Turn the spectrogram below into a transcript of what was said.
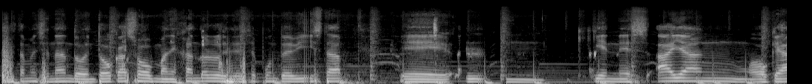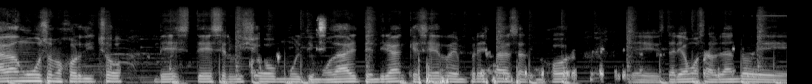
está mencionando, en todo caso, manejándolo desde ese punto de vista, mm, quienes hayan o que hagan uso, mejor dicho, de este servicio multimodal. Tendrían que ser empresas, a lo mejor eh, estaríamos hablando de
